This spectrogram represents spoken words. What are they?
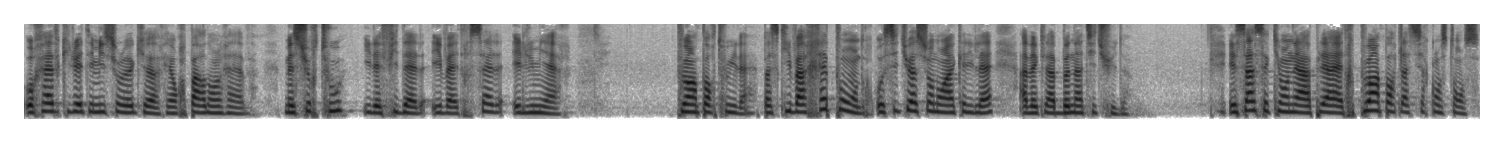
au rêve qui lui a été mis sur le cœur, et on repart dans le rêve. Mais surtout, il est fidèle, il va être sel et lumière peu importe où il est, parce qu'il va répondre aux situations dans lesquelles il est avec la bonne attitude. Et ça, c'est qui on est appelé à être, peu importe la circonstance.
